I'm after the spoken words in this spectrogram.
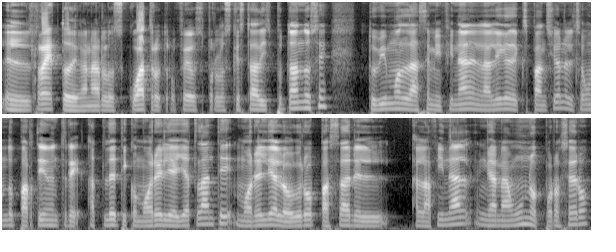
el reto de ganar los cuatro trofeos por los que está disputándose. Tuvimos la semifinal en la Liga de Expansión, el segundo partido entre Atlético Morelia y Atlante. Morelia logró pasar el, a la final, gana 1 por 0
